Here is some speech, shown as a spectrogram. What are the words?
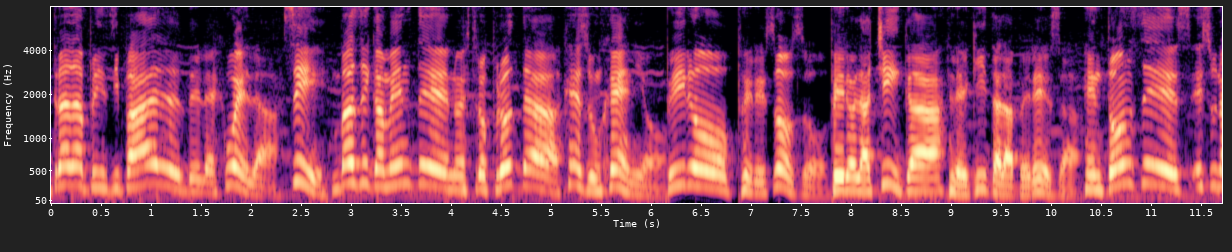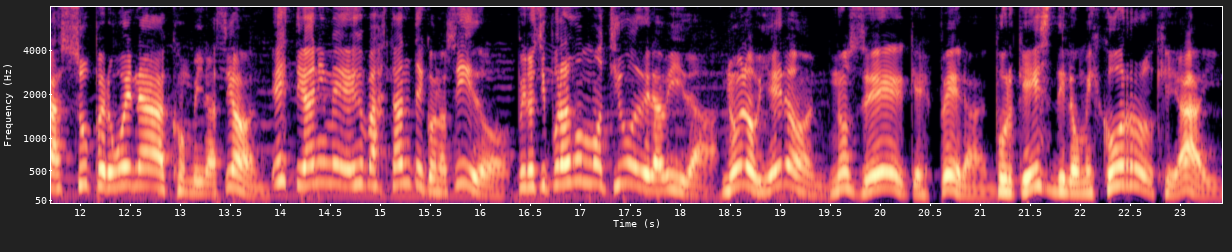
entrada principal de la escuela. Sí, básicamente nuestro prota es un genio, pero perezoso. Pero la chica le quita la pereza. Entonces es una súper buena combinación. Este anime es bastante conocido, pero si por algún motivo de la vida no lo vieron, no sé qué esperan, porque es de lo mejor que hay.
